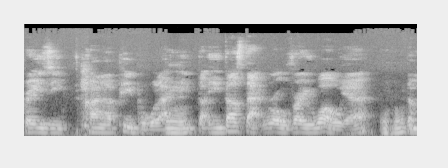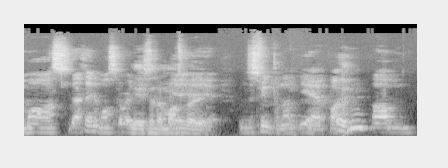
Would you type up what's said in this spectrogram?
Crazy kind of people, like he, Mm. he does that role very well. Yeah, the mask. That's in the mask already? Mm-hmm. Yeah, The Mask yeah, yeah, yeah. I'm just thinking, like, yeah, but Mhm. um,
